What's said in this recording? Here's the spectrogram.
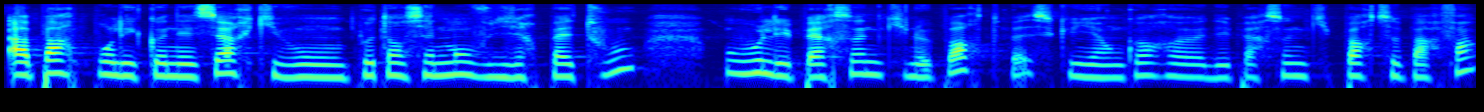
à part pour les connaisseurs qui vont potentiellement vous dire pas tout, ou les personnes qui le portent, parce qu'il y a encore euh, des personnes qui portent ce parfum,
